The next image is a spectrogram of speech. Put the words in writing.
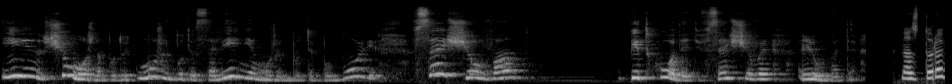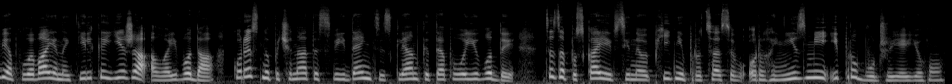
і що можна будуть? Можуть бути саління, можуть бути бобові, все, що вам підходить, все, що ви любите. На здоров'я впливає не тільки їжа, але й вода. Корисно починати свій день зі склянки теплої води. Це запускає всі необхідні процеси в організмі і пробуджує його.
